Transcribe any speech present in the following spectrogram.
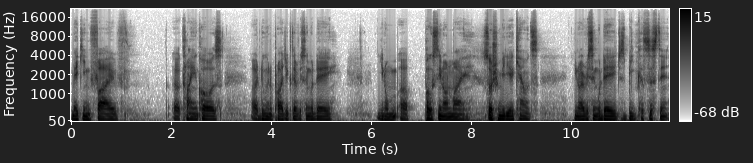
making five uh, client calls, uh, doing a project every single day, you know, uh, posting on my social media accounts, you know, every single day, just being consistent.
